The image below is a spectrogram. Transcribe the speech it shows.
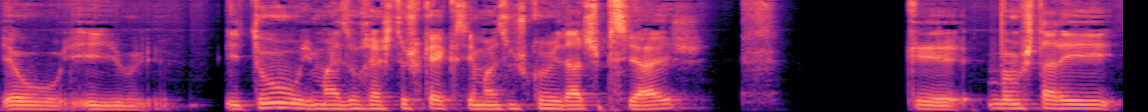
Eu e, e tu e mais o resto dos queques e mais uns convidados especiais. Que vamos estar aí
